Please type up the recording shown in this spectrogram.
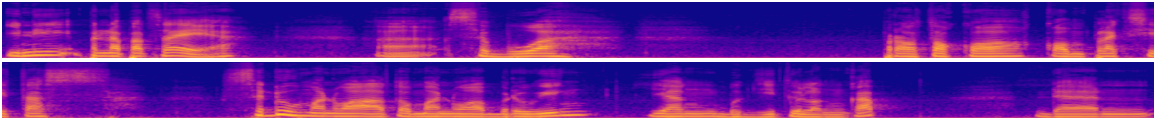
ini pendapat saya ya uh, sebuah protokol kompleksitas seduh manual atau manual brewing yang begitu lengkap dan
